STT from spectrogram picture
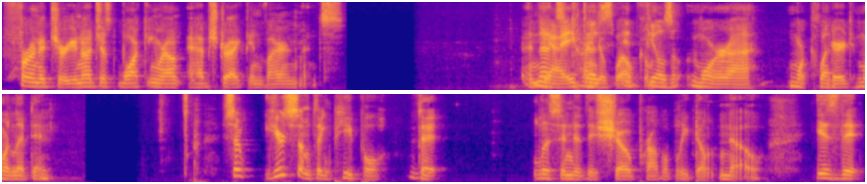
furniture. You're not just walking around abstract environments. And that's yeah, it kind does, of welcome. It feels more, uh, more cluttered, more lived in. So here's something people that listen to this show probably don't know is that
